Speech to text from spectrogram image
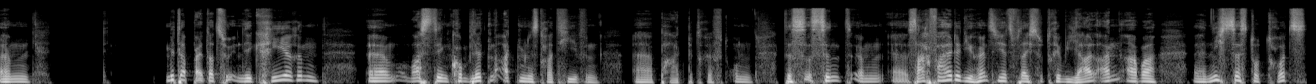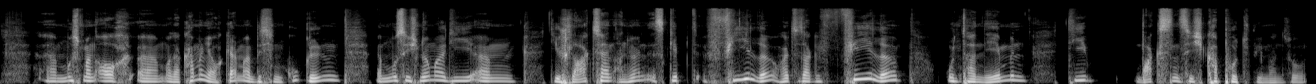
Ähm, Mitarbeiter zu integrieren, äh, was den kompletten administrativen äh, Part betrifft. Und das sind ähm, äh, Sachverhalte, die hören sich jetzt vielleicht so trivial an, aber äh, nichtsdestotrotz äh, muss man auch, ähm, oder kann man ja auch gerne mal ein bisschen googeln, äh, muss ich nur mal die, ähm, die Schlagzeilen anhören. Es gibt viele, heutzutage viele Unternehmen, die wachsen sich kaputt, wie man so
